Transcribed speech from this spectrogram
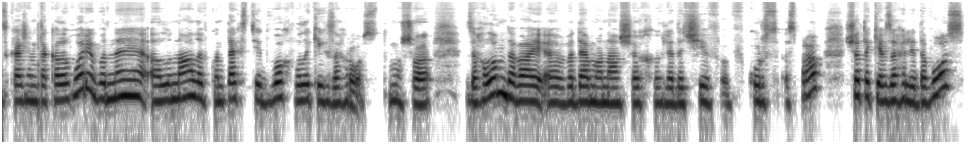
скажімо так, алегорії вони лунали в контексті двох великих загроз. Тому що загалом давай е, ведемо наших глядачів в курс справ. Що таке взагалі Давос?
